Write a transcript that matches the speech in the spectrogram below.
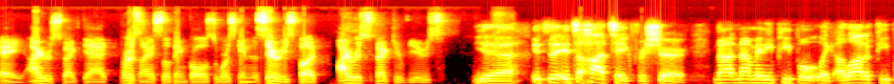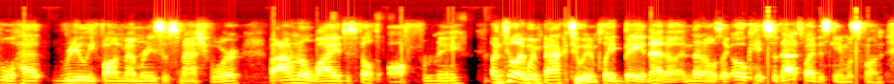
Hey, I respect that. Personally, I still think Brawl is the worst game in the series, but I respect your views. Yeah, it's a it's a hot take for sure. Not not many people like a lot of people had really fond memories of Smash Four, but I don't know why it just felt off for me until I went back to it and played Bayonetta, and then I was like, okay, so that's why this game was fun.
